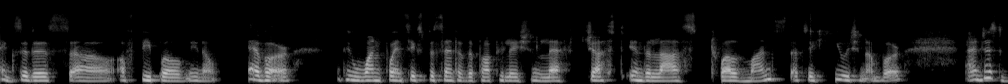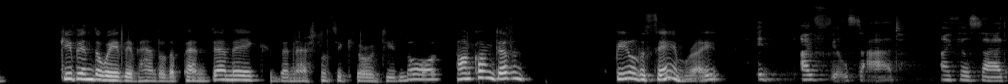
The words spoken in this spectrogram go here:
exodus uh, of people, you know, ever. I think 1.6% of the population left just in the last 12 months. That's a huge number. And just given the way they've handled the pandemic, the national security law, Hong Kong doesn't feel the same, right? It, I feel sad. I feel sad.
